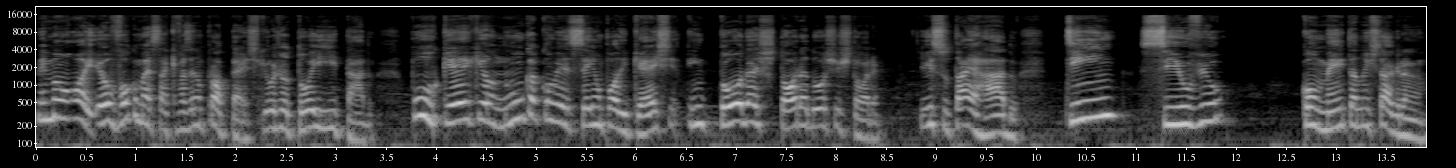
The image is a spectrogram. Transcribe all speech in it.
Meu irmão, olha, eu vou começar aqui fazendo protesto, que hoje eu tô irritado. Por que, que eu nunca comecei um podcast em toda a história do Oxo História? Isso tá errado. Tim Silvio comenta no Instagram.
